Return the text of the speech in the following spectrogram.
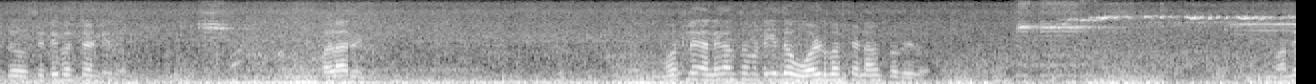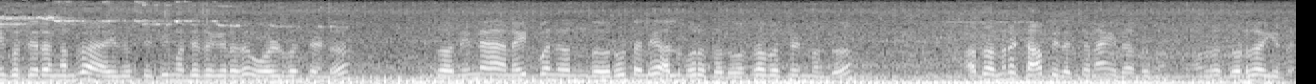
ಇದು ಸಿಟಿ ಬಸ್ ಸ್ಟ್ಯಾಂಡ್ ಇದು. ಬಳ್ಳಾರಿ ಮೋಸ್ಟ್ಲಿ ನನಗನ್ಸೋ ಮಟ್ಟಿಗೆ ಇದು ಓಲ್ಡ್ ಬಸ್ ಸ್ಟ್ಯಾಂಡ್ ಅನ್ಸ್ತದೆ ಇದು. ನನಗೆ ಗೊತ್ತಿರೋಂಗಂದ್ರೆ ಇದು ಸಿಟಿ ಮಧ್ಯದಾಗಿರೋದು ಓಲ್ಡ್ ಬಸ್ ಸ್ಟ್ಯಾಂಡು ಸೊ ನಿನ್ನೆ ನೈಟ್ ಬಂದ ಒಂದು ರೂಟಲ್ಲಿ ಅಲ್ಲಿ ಬರುತ್ತೆ ಅದು, ಹೊಸ ಬಸ್ ಸ್ಟ್ಯಾಂಡ್ ಬಂದು. ಅದು ಅಂದರೆ ಟಾಪ್ ಇದೆ, ಚೆನ್ನಾಗಿದೆ ಅದನ್ನು. ಅಂದರೆ ದೊಡ್ಡದಾಗಿದೆ.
